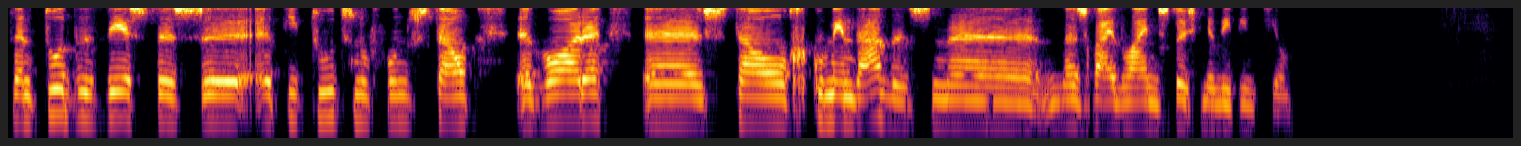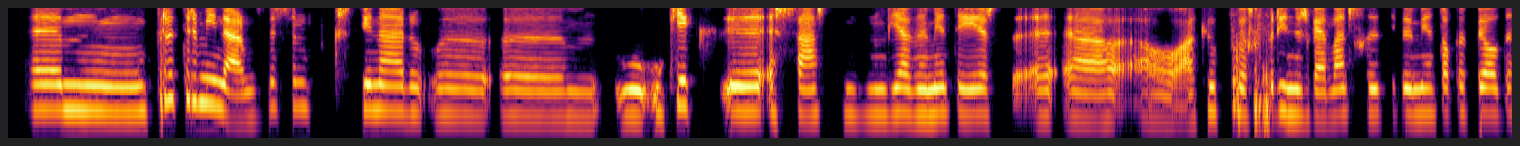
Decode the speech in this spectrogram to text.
portanto todas estas uh, atitudes no fundo estão agora, uh, estão recomendadas na, nas guidelines 2021. Um, para terminarmos, deixa-me questionar uh, uh, o, o, que é que uh, achaste, nomeadamente, a este, a, a, àquilo que foi referido nas guidelines relativamente ao papel da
